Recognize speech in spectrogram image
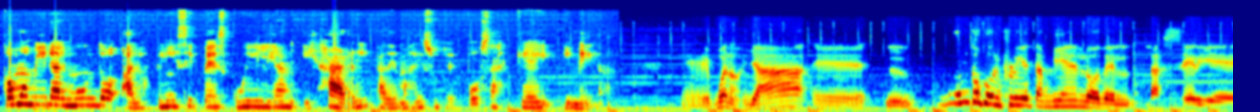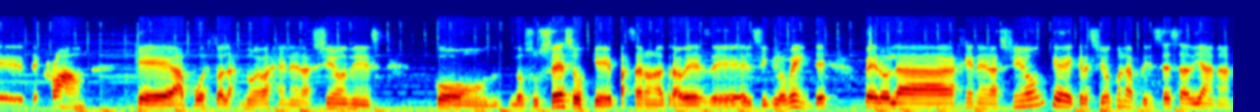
cómo mira el mundo a los príncipes William y Harry, además de sus esposas Kate y Meghan. Eh, bueno, ya eh, un poco influye también lo de la serie The Crown, que ha puesto a las nuevas generaciones con los sucesos que pasaron a través del siglo XX, pero la generación que creció con la princesa Diana,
